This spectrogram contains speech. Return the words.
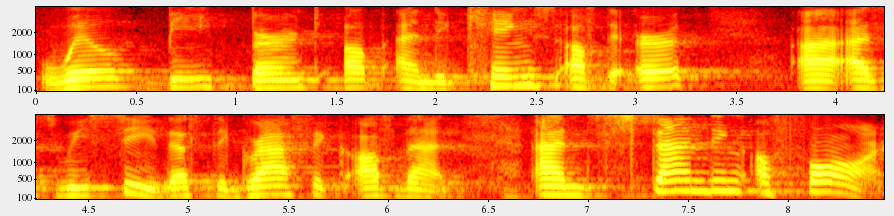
will be burnt up, and the kings of the earth. Uh, as we see, that's the graphic of that. And standing afar,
